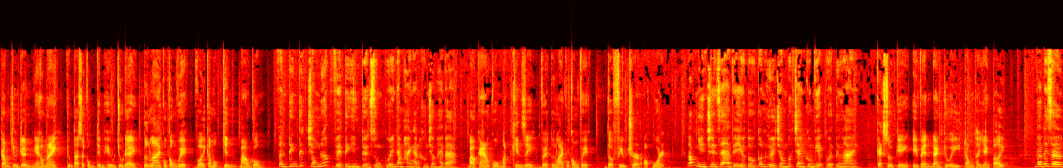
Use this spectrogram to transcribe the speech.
Trong chương trình ngày hôm nay, chúng ta sẽ cùng tìm hiểu chủ đề tương lai của công việc với các mục chính bao gồm Phần tin tức trong nước về tình hình tuyển dụng cuối năm 2023, báo cáo của McKinsey về tương lai của công việc The Future of Work, góc nhìn chuyên gia về yếu tố con người trong bức tranh công việc của tương lai. các sự kiện event đáng chú ý trong thời gian tới. Và bây giờ,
